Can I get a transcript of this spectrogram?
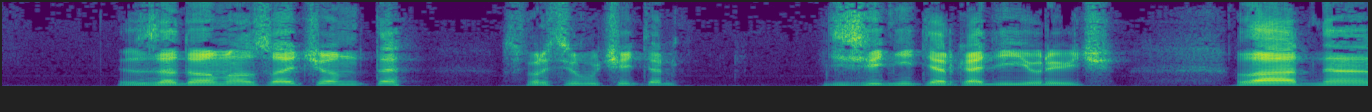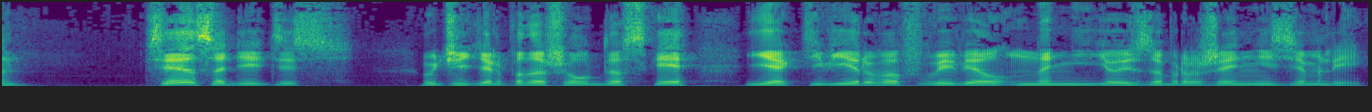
— Задумался о чем-то? — спросил учитель. — Извините, Аркадий Юрьевич. — Ладно, все садитесь. Учитель подошел к доске и, активировав, вывел на нее изображение Земли.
